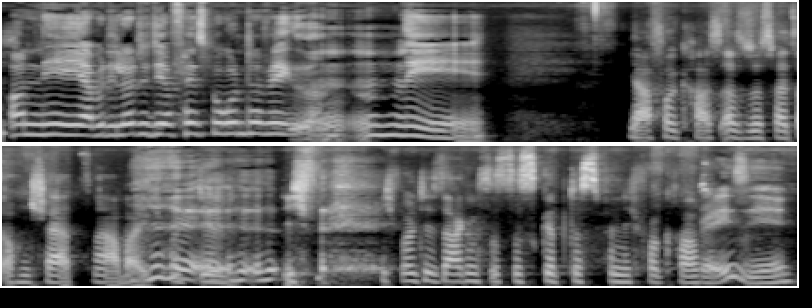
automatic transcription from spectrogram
heftig. Oh nee, aber die Leute, die auf Facebook unterwegs sind, nee. Ja, voll krass. Also das war jetzt auch ein Scherz, ne? aber ich wollte dir, ich, ich wollte dir sagen, dass es das gibt. Das finde ich voll krass. Crazy.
